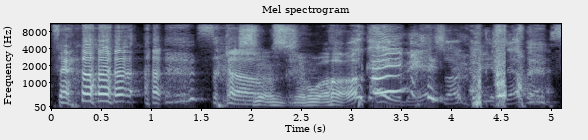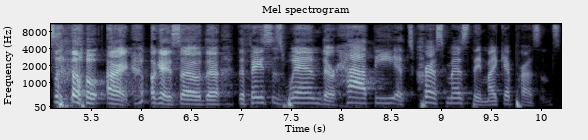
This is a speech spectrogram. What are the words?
so so. so, uh, okay, bitch. Okay, step back. so all right okay so the the faces win they're happy it's christmas they might get presents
